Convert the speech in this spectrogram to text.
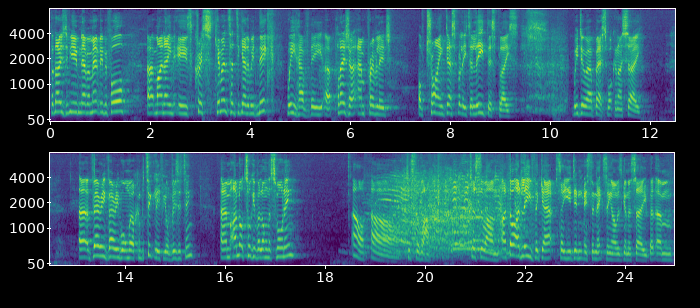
For those of you who've never met me before, uh, my name is Chris Kimmons, and together with Nick, we have the uh, pleasure and privilege of trying desperately to lead this place. We do our best, what can I say? Uh, very, very warm welcome, particularly if you're visiting. Um, I'm not talking for long this morning. Oh, oh, just the one. Just the one. I thought I'd leave the gap so you didn't miss the next thing I was going to say. But um,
